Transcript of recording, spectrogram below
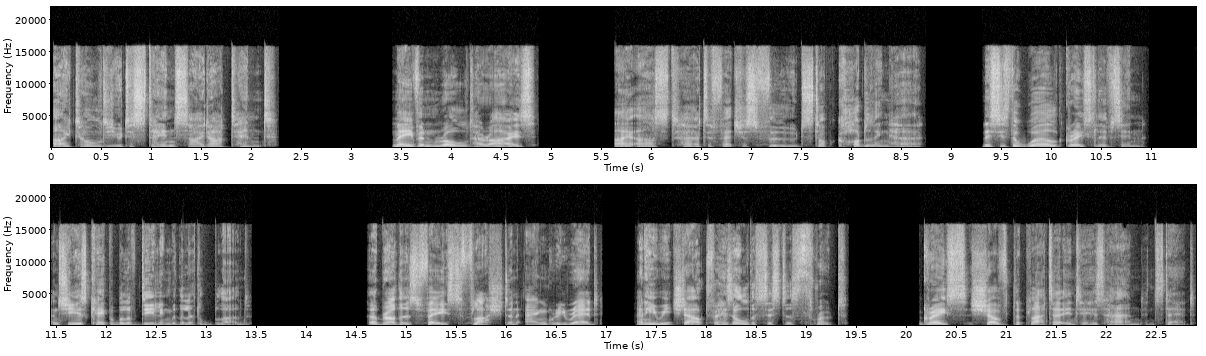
I told you to stay inside our tent. Maven rolled her eyes, I asked her to fetch us food. Stop coddling her. This is the world Grace lives in, and she is capable of dealing with a little blood. Her brother's face flushed an angry red, and he reached out for his older sister's throat. Grace shoved the platter into his hand instead.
